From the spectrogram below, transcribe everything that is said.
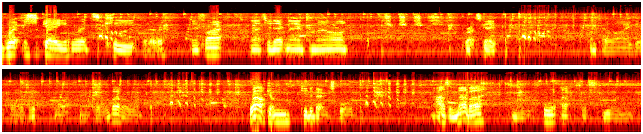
Gretzky. Gretzky. Whatever. In fact, that's your nickname from now on. Gretzky. Until I get bored of it, think of a better one. Welcome to the Bone Squad. As a member, you get full access to them.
